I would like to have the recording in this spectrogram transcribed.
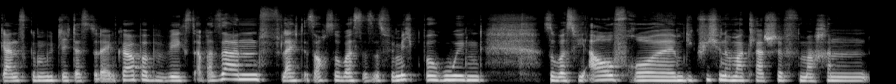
ganz gemütlich, dass du deinen Körper bewegst, aber sanft. Vielleicht ist auch sowas, das ist für mich beruhigend, sowas wie aufräumen, die Küche nochmal klar Schiff machen,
